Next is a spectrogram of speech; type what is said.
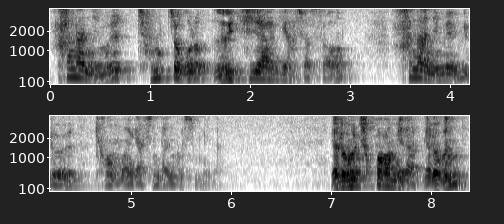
하나님을 전적으로 의지하게 하셔서 하나님의 위로를 경험하게 하신다는 것입니다. 여러분을 축복합니다. 여러분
